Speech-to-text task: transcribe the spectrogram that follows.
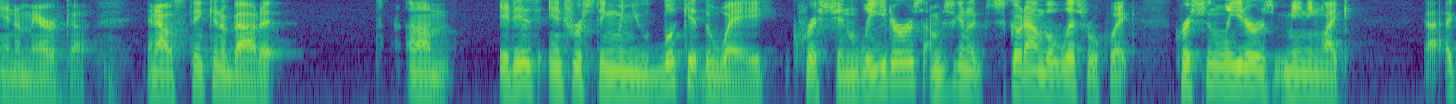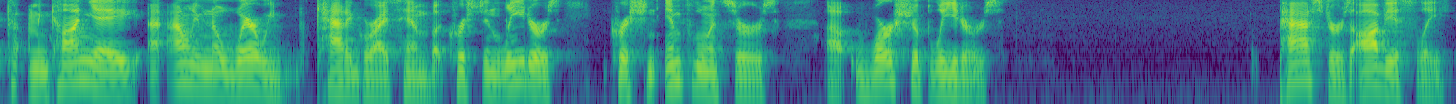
in America. And I was thinking about it. Um, it is interesting when you look at the way Christian leaders, I'm just going to go down the list real quick. Christian leaders, meaning like, I mean, Kanye, I don't even know where we categorize him, but Christian leaders, Christian influencers, uh, worship leaders, pastors, obviously,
